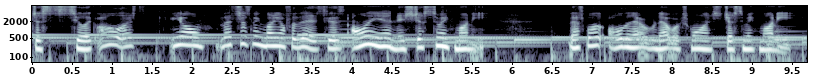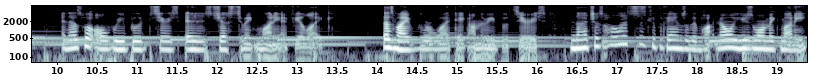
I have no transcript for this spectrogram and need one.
just to like, oh, let's you know, let's just make money off of this because all in the end is just to make money. That's what all the net- networks want, just to make money, and that's what all reboot series is, just to make money. I feel like that's my what take on the reboot series, and not just oh, let's just give the fans what they want. No, you just want to make money.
